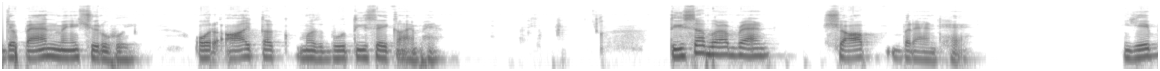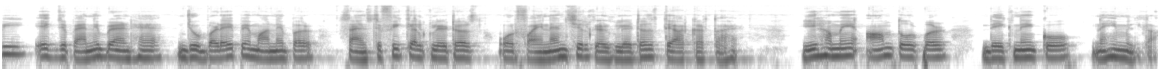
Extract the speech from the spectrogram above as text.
जापान में शुरू हुई और आज तक मजबूती से कायम है। तीसरा बड़ा ब्रांड शार्प ब्रांड है। ये भी एक जापानी ब्रांड है, जो बड़े पैमाने पर साइंटिफिक कैलकुलेटर्स और फाइनेंशियल कैलकुलेटर्स तैयार करता है। ये हमें आम तौर पर देखने को नहीं मिलता।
